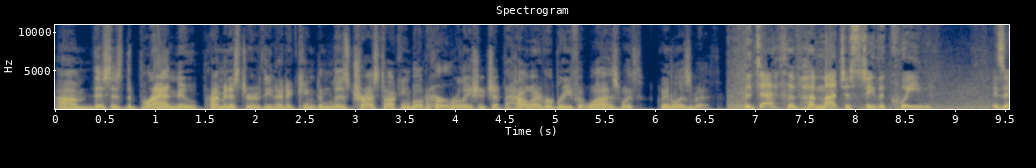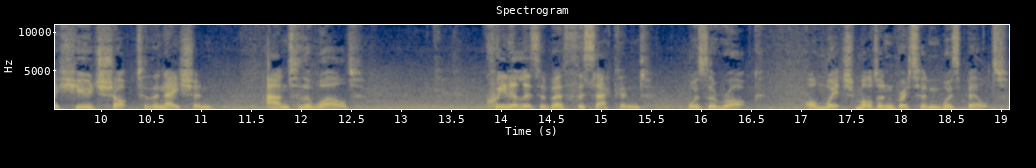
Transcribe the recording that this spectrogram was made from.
Um, this is the brand new Prime Minister of the United Kingdom, Liz Truss, talking about her relationship, however brief it was, with Queen Elizabeth. The death of Her Majesty the Queen is a huge shock to the nation and to the world. Queen Elizabeth II was the rock on which modern Britain was built.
